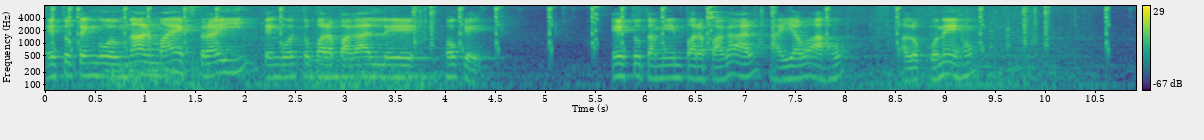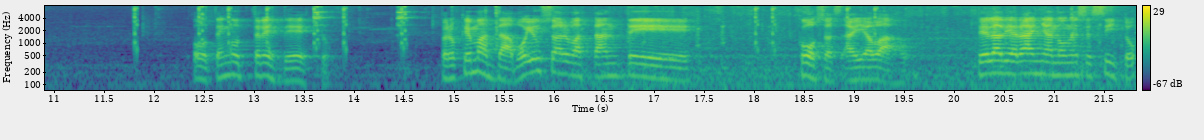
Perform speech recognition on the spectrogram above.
esto tengo un arma extra ahí. Tengo esto para pagarle... Ok. Esto también para pagar ahí abajo a los conejos. Oh, tengo tres de esto. Pero ¿qué más da? Voy a usar bastante cosas ahí abajo. Tela de araña no necesito.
